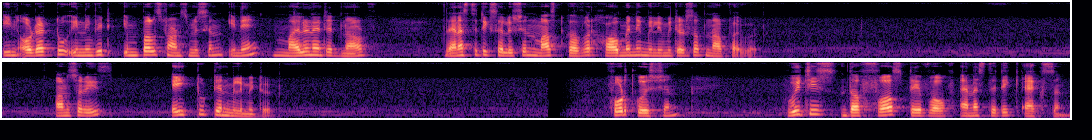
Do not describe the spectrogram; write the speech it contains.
In order to inhibit impulse transmission in a myelinated nerve the anesthetic solution must cover how many millimeters of nerve fiber answer is 8 to 10 millimeter Fourth question Which is the first step of anesthetic action?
